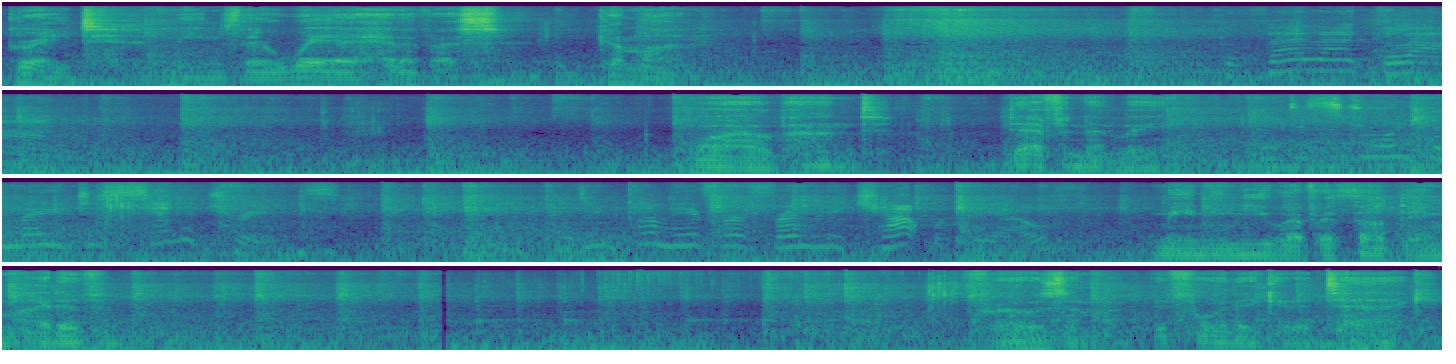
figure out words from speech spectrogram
Great. Means they're way ahead of us. Come on. Gavella Glan. Wild hunt. Definitely. They destroyed the major cemeteries. They didn't come here for a friendly chat with the elf. Meaning you ever thought they might have? Froze them before they could attack.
